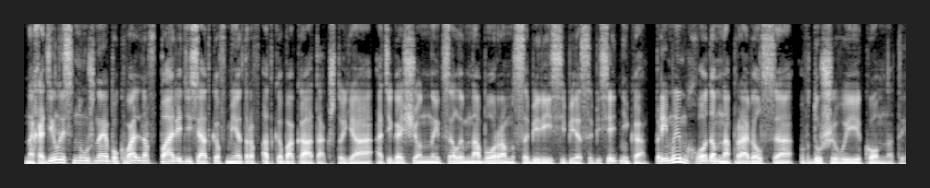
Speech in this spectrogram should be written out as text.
Находилась нужная буквально в паре десятков метров от кабака, так что я, отягощенный целым набором «собери себе собеседника», прямым ходом направился в душевые комнаты.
